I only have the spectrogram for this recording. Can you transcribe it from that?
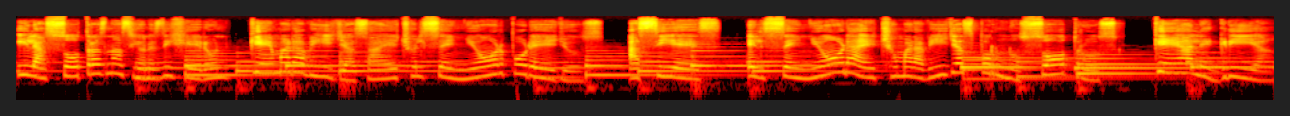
Y las otras naciones dijeron, qué maravillas ha hecho el Señor por ellos. Así es, el Señor ha hecho maravillas por nosotros. ¡Qué alegría!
